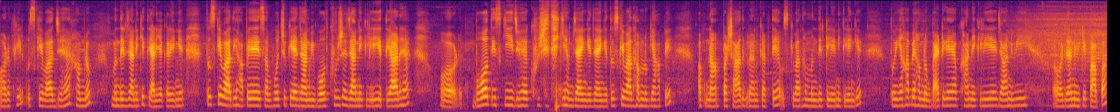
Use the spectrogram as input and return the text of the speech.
और फिर उसके बाद जो है हम लोग मंदिर जाने की तैयारियाँ करेंगे। तो उसके बाद यहाँ पे सब हो चुके हैं। जानवी बहुत खुश है जाने के लिए, ये तैयार है। और बहुत इसकी जो है खुशी थी कि हम जाएँगे जाएँगे। तो उसके बाद हम लोग यहाँ पे अपना प्रसाद ग्रहण करते हैं। उसके बाद हम मंदिर के लिए निकलेंगे। तो यहाँ पे हम लोग बैठ गए अब खाने के लिए जानवी और जानवी के पापा।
